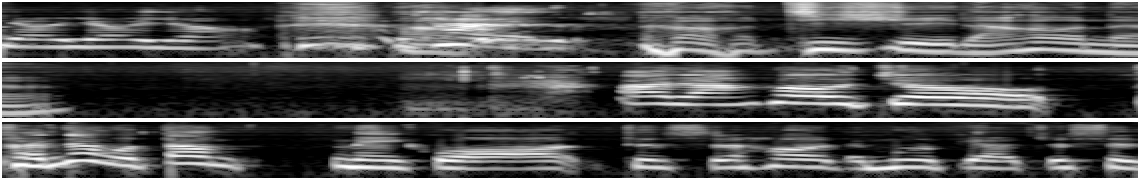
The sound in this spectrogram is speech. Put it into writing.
有有有。你看，继续，然后呢？啊，然后就反正我到美国的时候的目标就是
